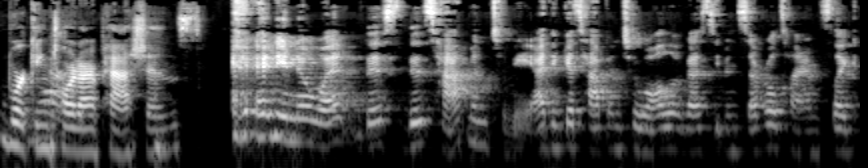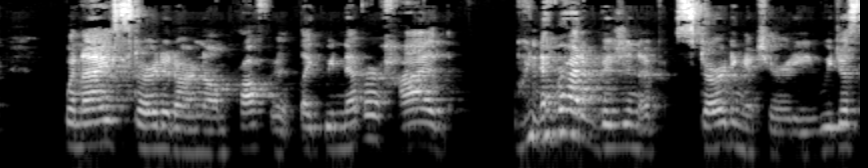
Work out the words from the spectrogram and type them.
working yeah. toward our passions? And you know what? This, this happened to me. I think it's happened to all of us even several times. Like when I started our nonprofit, like we never had, we never had a vision of starting a charity. We just,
